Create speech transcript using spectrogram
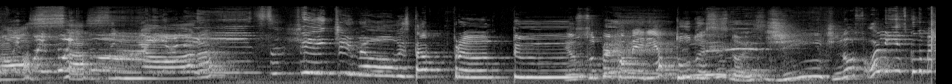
Nossa senhora! Isso, gente, meu ovo está pronto. Eu super comeria tudo esses dois. Gente, nossa, olha isso, coisa mais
